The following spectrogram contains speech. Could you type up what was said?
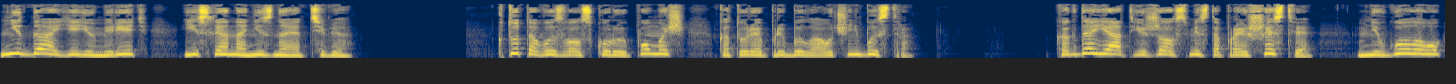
не дай ей умереть, если она не знает Тебя». Кто-то вызвал скорую помощь, которая прибыла очень быстро. Когда я отъезжал с места происшествия, мне в голову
